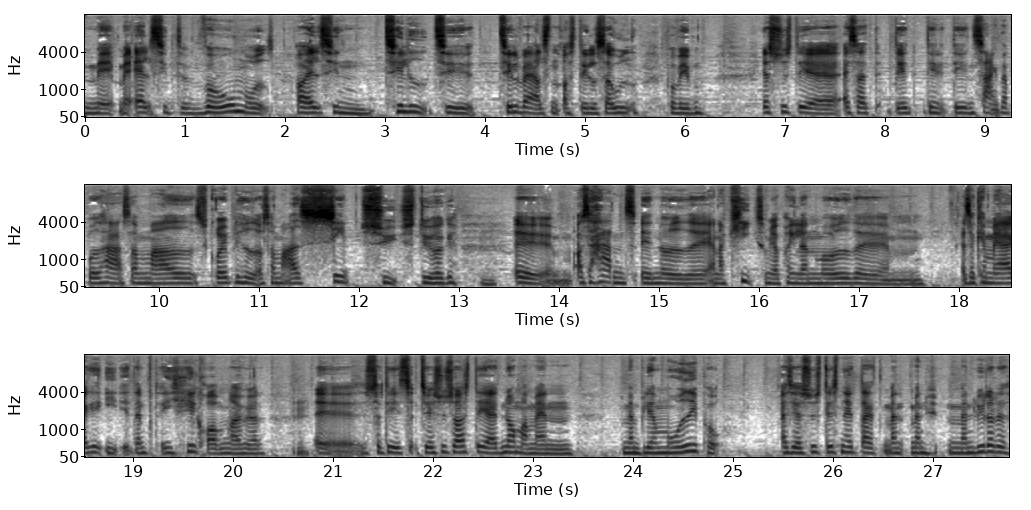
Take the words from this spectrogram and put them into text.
med, med al sit vågemod og al sin tillid til tilværelsen og stille sig ud på vippen. Jeg synes, det er, altså, det, det, det er en sang, der både har så meget skrøbelighed og så meget sindssyg styrke. Mm. Øhm, og så har den øh, noget øh, anarki, som jeg på en eller anden måde øh, altså kan mærke i, den, i hele kroppen, når jeg hører det. Mm. Øh, så, det så jeg synes også, det er et nummer, man, man bliver modig på. Altså jeg synes, det er sådan et, der, man, man, man lytter det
